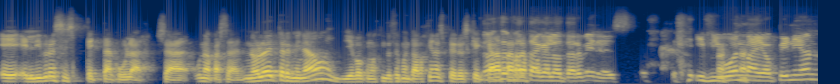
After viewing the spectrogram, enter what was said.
Eh, el libro es espectacular, o sea, una pasada. No lo he terminado, llevo como 150 páginas, pero es que no cada hace falta que lo termines. If you want my opinion.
